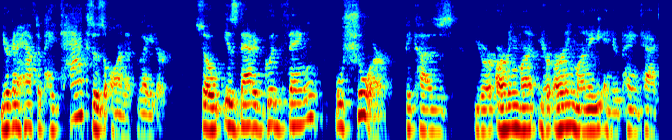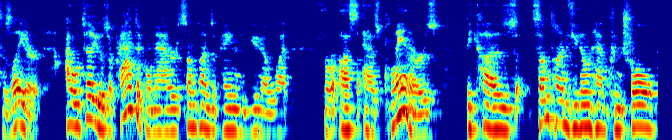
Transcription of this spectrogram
you're going to have to pay taxes on it later. So is that a good thing? Well sure because you're earning money you're earning money and you're paying taxes later. I will tell you as a practical matter it's sometimes a pain in the you know what for us as planners because sometimes you don't have control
